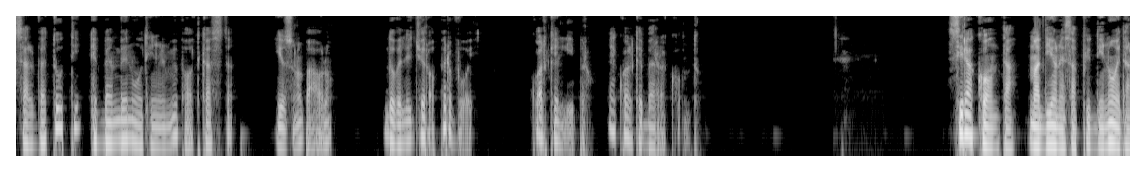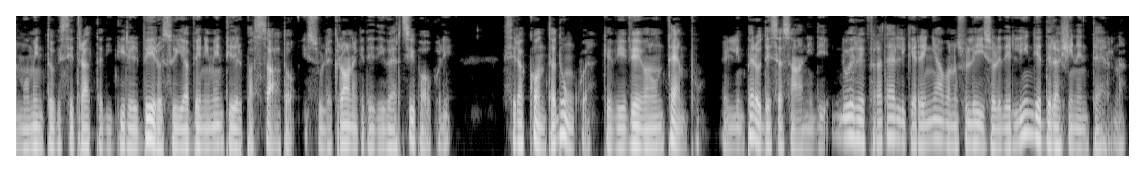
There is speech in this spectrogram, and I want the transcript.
Salve a tutti e benvenuti nel mio podcast. Io sono Paolo, dove leggerò per voi qualche libro e qualche bel racconto. Si racconta, ma Dio ne sa più di noi dal momento che si tratta di dire il vero sugli avvenimenti del passato e sulle cronache dei diversi popoli, si racconta dunque che vivevano un tempo, nell'impero dei Sasanidi, due re fratelli che regnavano sulle isole dell'India e della Cina interna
